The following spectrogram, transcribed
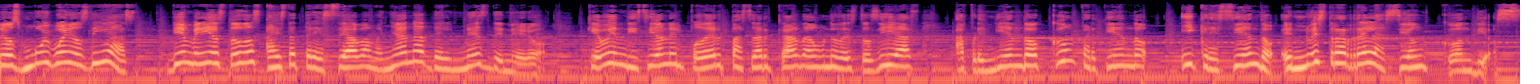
muy buenos días. Bienvenidos todos a esta treceava mañana del mes de enero. Qué bendición el poder pasar cada uno de estos días aprendiendo, compartiendo y creciendo en nuestra relación con Dios.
